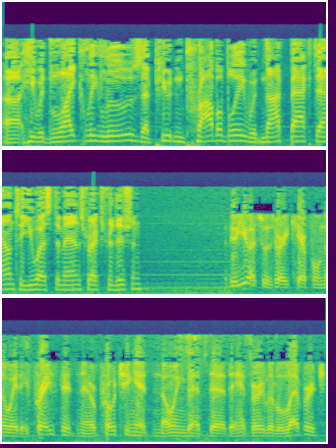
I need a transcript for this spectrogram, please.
Uh, he would likely lose. That Putin probably would not back down to U.S. demands for extradition. The U.S. was very careful in the way they phrased it, and they're approaching it knowing that uh, they had very little leverage.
